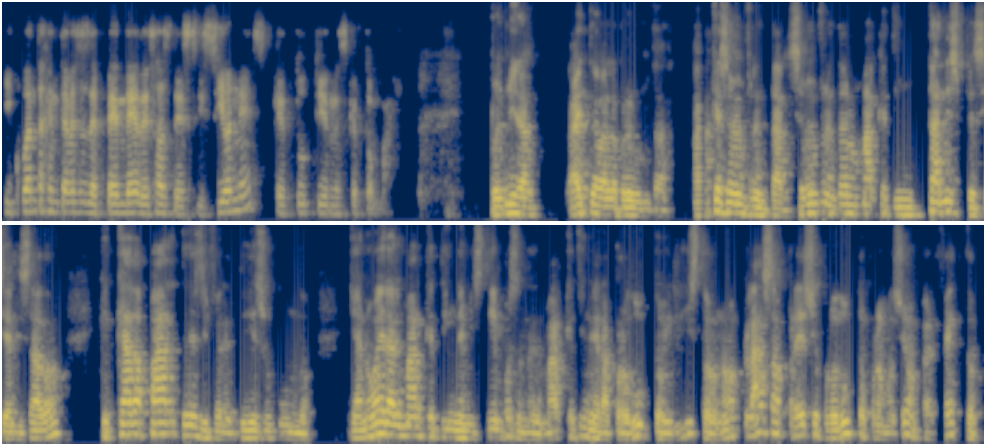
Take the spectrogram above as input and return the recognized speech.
y cuánta gente a veces depende de esas decisiones que tú tienes que tomar. Pues mira, ahí te va la pregunta. ¿A qué se va a enfrentar? Se va a enfrentar un marketing tan especializado que cada parte es diferente y es un mundo. Ya no era el marketing de mis tiempos, en el marketing era producto y listo, ¿no? Plaza, precio, producto, promoción, perfecto.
